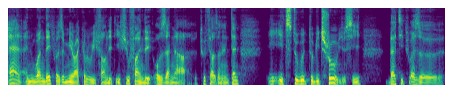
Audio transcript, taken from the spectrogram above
And, and one day it was a miracle we found it. If you find the Hosanna 2010, it's too good to be true, you see. But it was a,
